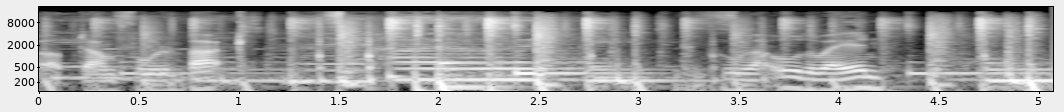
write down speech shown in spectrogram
up, down, forward and back. We can pull that all the way in.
